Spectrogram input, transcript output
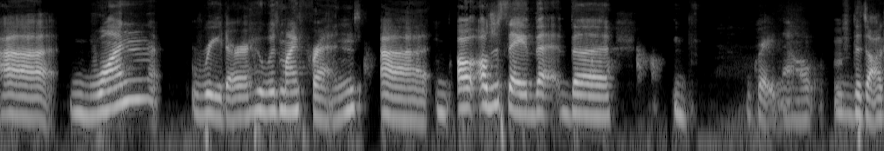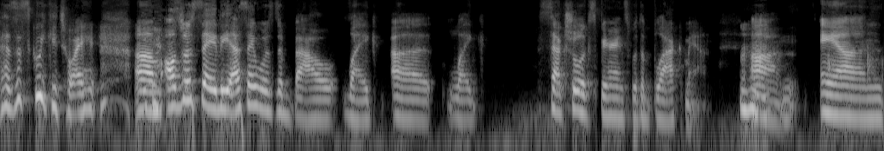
uh one reader who was my friend uh i'll, I'll just say that the great now. The dog has a squeaky toy. Um i'll just say the essay was about like uh like sexual experience with a black man. Mhm. um and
